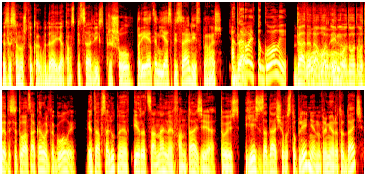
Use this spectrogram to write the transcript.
Это все равно, что как бы, да, я там специалист, пришел. При этом я специалист, понимаешь? А Да. король-то голый. Да, да, да, Во, во, вот, во, именно во. вот, вот, вот эта ситуация. А король-то голый. Это абсолютная иррациональная фантазия. То есть есть задача выступления, например, это дать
